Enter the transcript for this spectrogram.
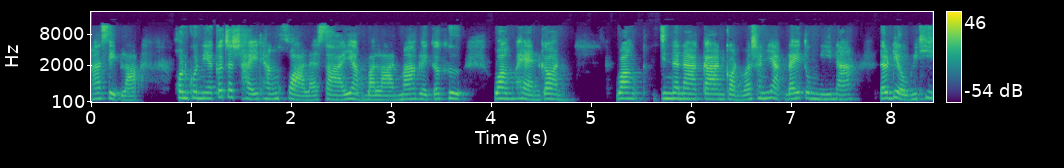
50-50 ละ คนคนนี้ก็จะใช้ทั้งขวาและซ้ายอย่าง balance มากเลยก็คือ วางแผนก่อน วางจินตนาการก่อนว่าฉันอยากได้ตรงนี้นะ แล้วเดี๋ยววิธี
